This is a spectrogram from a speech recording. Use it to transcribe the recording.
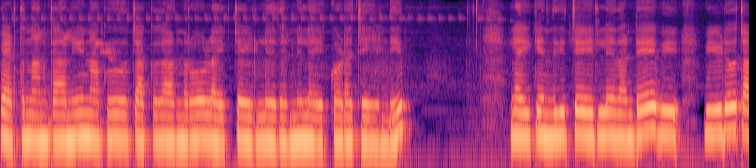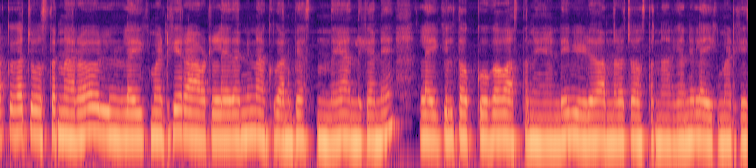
పెడుతున్నాను కానీ నాకు చక్కగా అందరూ లైక్ చేయట్లేదండి. లైక్ కూడా చేయండి లైక్ ఎందుకు చేయట్లేదంటే వీ వీడియో చక్కగా చూస్తున్నారు లైక్ మటుకే రావట్లేదని నాకు అనిపిస్తుంది. అందుకనే లైకులు తక్కువగా వస్తున్నాయండి. వీడియో అందరూ చూస్తున్నారు కానీ లైక్ మటుకే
